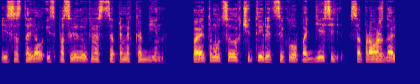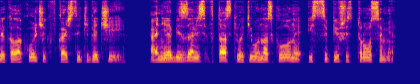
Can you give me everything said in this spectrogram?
и состоял из последовательно сцепленных кабин. Поэтому целых четыре циклопа-10 сопровождали колокольчик в качестве тягачей. Они обязались втаскивать его на склоны и, сцепившись тросами,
